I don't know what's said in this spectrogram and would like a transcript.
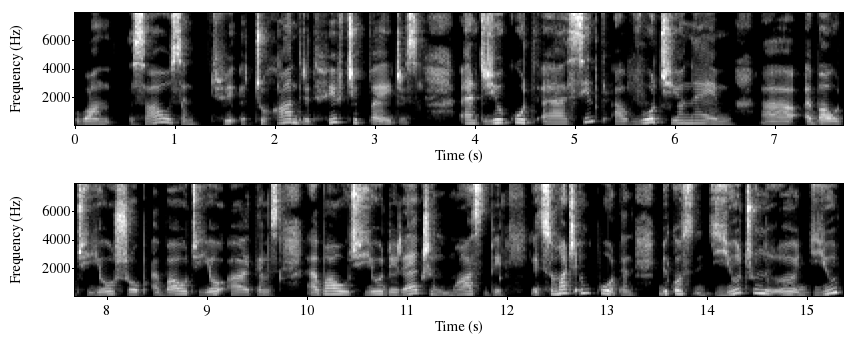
1250 pages. And you could uh, think of what your name uh, about your shop about your items about your direction must be. It's so much important because due to uh, due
